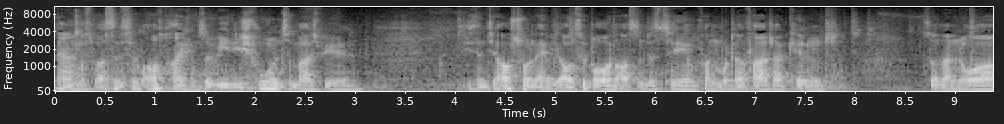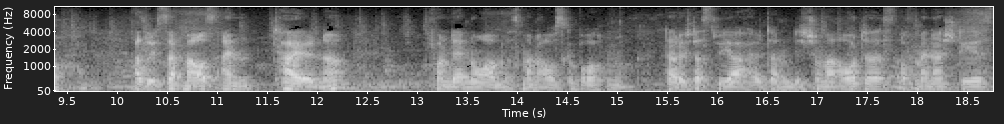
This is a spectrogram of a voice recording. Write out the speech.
Ja, da muss was ein bisschen ausbrechen, so wie die Schwulen zum Beispiel. Die sind ja auch schon irgendwie ausgebrochen aus dem System von Mutter, Vater, Kind, sondern nur. Also ich sag mal, aus einem Teil, ne? Von der Norm ist man ausgebrochen. Dadurch, dass du ja halt dann dich schon mal outest, auf Männer stehst,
